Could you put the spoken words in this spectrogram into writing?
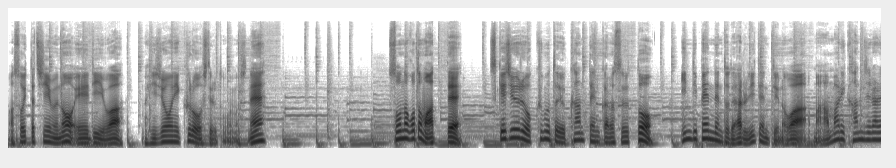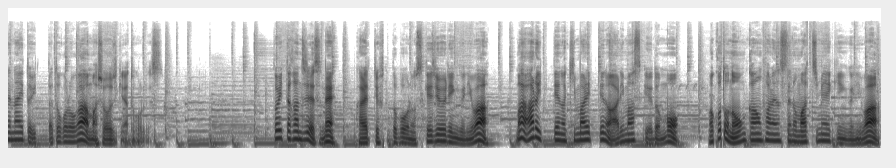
まあ、そういったチームの AD は非常に苦労してると思いますね。そんなこともあって、スケジュールを組むという観点からすると、インディペンデントである利点っていうのは、まあ、あまり感じられないといったところが、まあ、正直なところです。といった感じでですね、カレッジフットボールのスケジューリングには、まあ、ある一定の決まりっていうのはありますけれども、まあ、ことノンカンファレンスでのマッチメイキングには、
